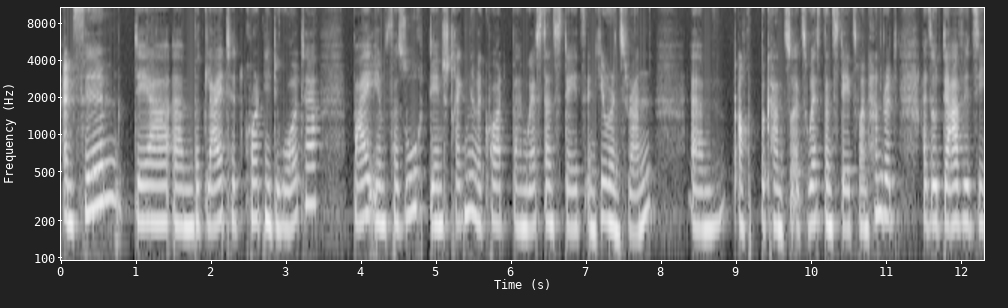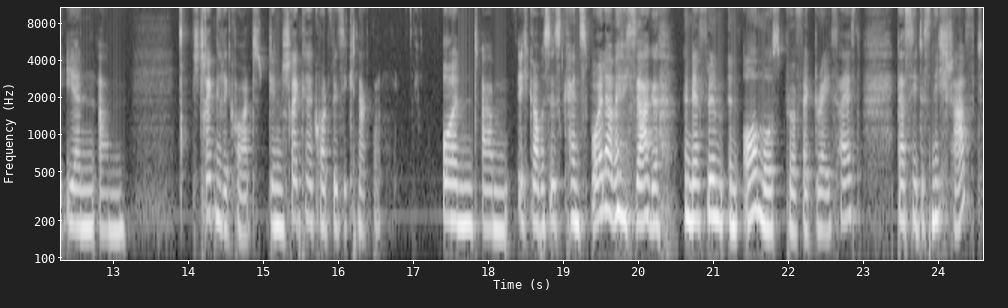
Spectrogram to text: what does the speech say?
ein Film, der ähm, begleitet Courtney DeWalter bei ihrem Versuch, den Streckenrekord beim Western States Endurance Run, ähm, auch bekannt so als Western States 100, also da will sie ihren ähm, Streckenrekord, den Streckenrekord will sie knacken. Und ähm, ich glaube, es ist kein Spoiler, wenn ich sage, wenn der Film in Almost Perfect Race heißt, dass sie das nicht schafft.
